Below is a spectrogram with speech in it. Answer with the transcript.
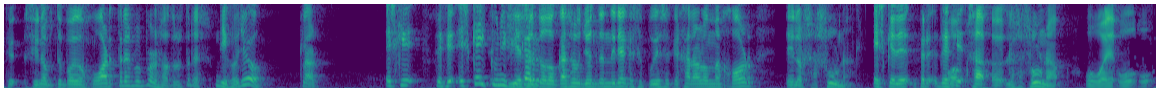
Que si no te pueden jugar tres, pues por nosotros tres. Digo yo. Claro. Es que, decía, es que hay que Y eso unificar. en todo caso yo entendería que se pudiese quejar a lo mejor el Osasuna. Es que de- pero O, o sea, el Osasuna o el, o- o-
